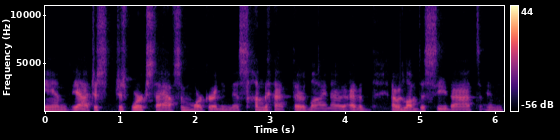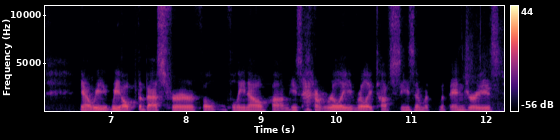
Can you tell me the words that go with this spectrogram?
and yeah, just just works to have some more grittiness on that third line. I, I would I would love to see that and you know, we we hope the best for Foligno. Um, he's had a really really tough season with with injuries,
